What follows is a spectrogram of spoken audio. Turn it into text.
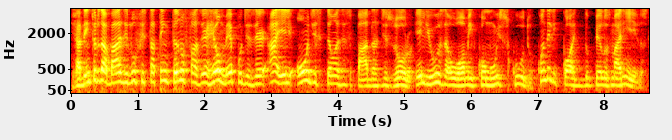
Já dentro da base, Luffy está tentando fazer Helmepo dizer a ele onde estão as espadas de Zoro. Ele usa o homem como um escudo quando ele corre pelos marinheiros.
